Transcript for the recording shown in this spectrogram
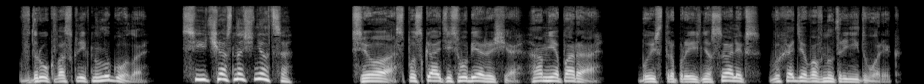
— вдруг воскликнула Гола. «Сейчас начнется!» «Все, спускайтесь в убежище, а мне пора», — быстро произнес Алекс, выходя во внутренний дворик.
